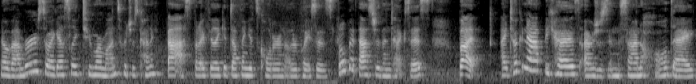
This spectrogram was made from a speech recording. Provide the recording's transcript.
November. So I guess like two more months, which is kind of fast, but I feel like it definitely gets colder in other places. A little bit faster than Texas, but I took a nap because I was just in the sun all day.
